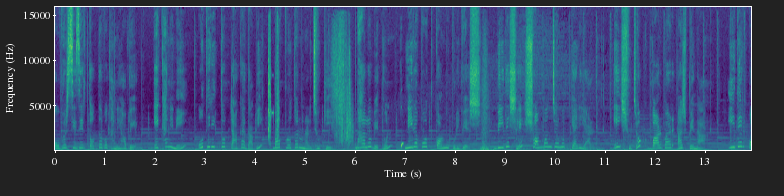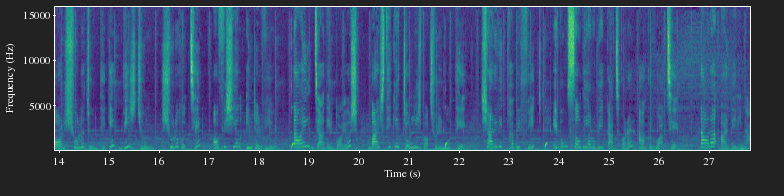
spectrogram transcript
ওভারসিজের তত্ত্বাবধানে হবে। এখানে নেই অতিরিক্ত টাকা দাবি বা প্রতারণার ঝুঁকি। ভালো বেতন, নিরাপদ কর্মপরিবেশ, বিদেশে সম্মানজনক ক্যারিয়ার। এই সুযোগ বারবার আসবে না। ঈদের পর ষোলো জুন থেকে বিশ জুন শুরু হচ্ছে অফিসিয়াল ইন্টারভিউ। তাই যাদের বয়স বাইশ থেকে চল্লিশ বছরের মধ্যে শারীরিকভাবে ফিট এবং সৌদি আরবে কাজ করার আগ্রহ আছে। তারা আর দেরি না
